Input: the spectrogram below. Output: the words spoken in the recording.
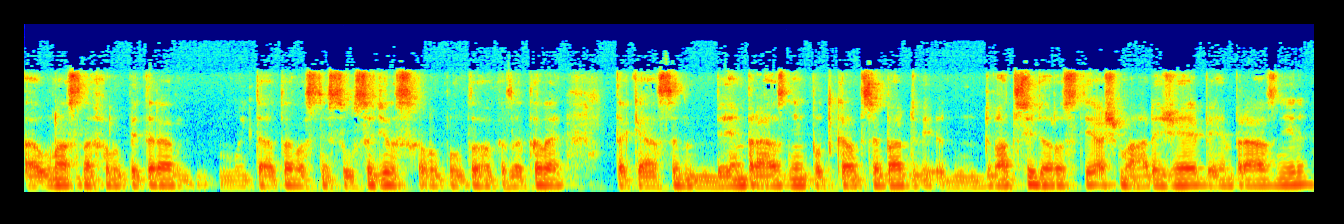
a u nás na chalupě teda můj táta vlastně sousedil s chalupou toho kazatele, tak já jsem během prázdnin potkal třeba dvě, dva, tři dorosty až mládeže během prázdnin,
